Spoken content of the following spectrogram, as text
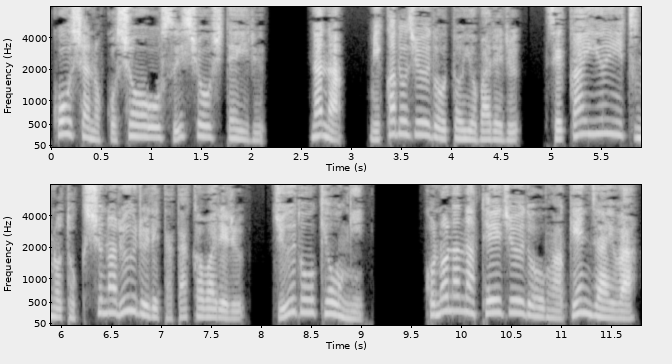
校舎の故障を推奨している。7、帝柔道と呼ばれる世界唯一の特殊なルールで戦われる柔道競技。この7定柔道が現在は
